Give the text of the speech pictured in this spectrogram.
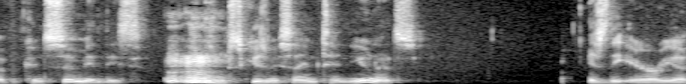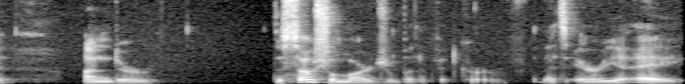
of consuming these, excuse me, same 10 units is the area under the social marginal benefit curve. That's area A.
